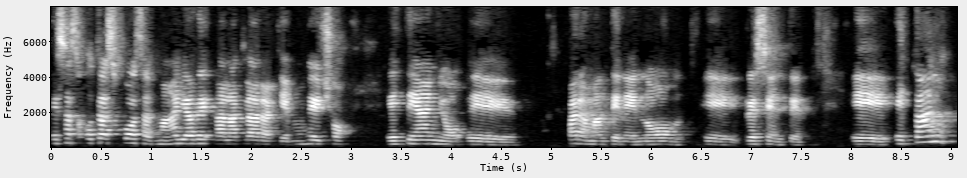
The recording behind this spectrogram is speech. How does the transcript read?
esas otras cosas, más allá de a la clara, que hemos hecho este año eh, para mantenernos eh, presentes. Eh, están,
